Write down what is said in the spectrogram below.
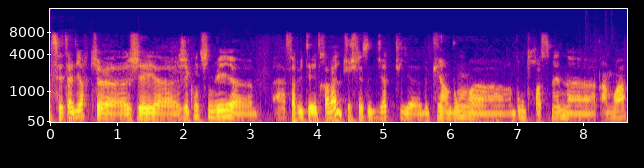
C'est-à-dire que j'ai j'ai continué à faire du télétravail que je faisais déjà depuis depuis un bon un bon trois semaines, un mois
